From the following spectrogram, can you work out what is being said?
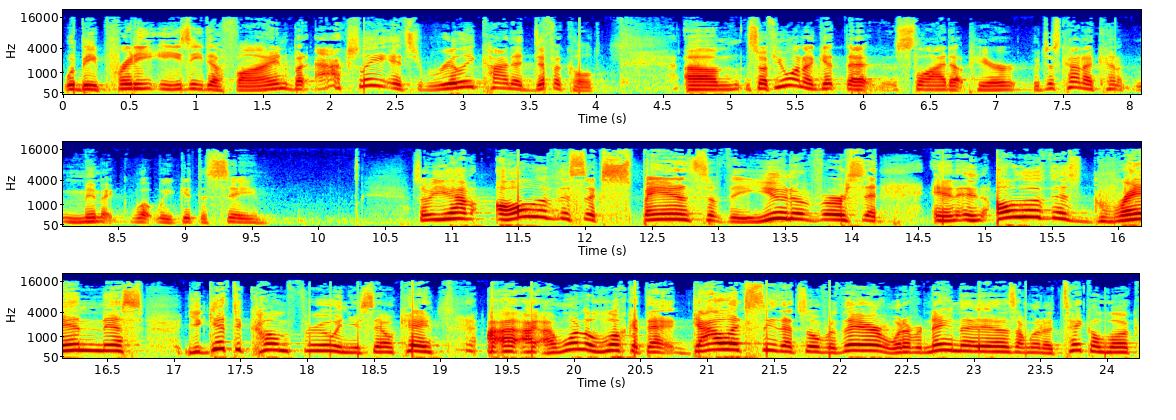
would be pretty easy to find, but actually, it's really kind of difficult. Um, so if you want to get that slide up here, we'll just kind of kind of mimic what we get to see. So you have all of this expanse of the universe and, and, and all of this grandness. You get to come through and you say, okay, I, I, I want to look at that galaxy that's over there, whatever name that is. I'm going to take a look.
